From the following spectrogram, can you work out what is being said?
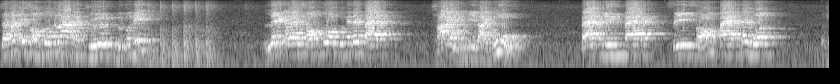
จากนั้นไอ้สองตัวข้างล่างเนี่ยคือดูตัวนี้ เลขอะไรสองตัวคูณกันได้แปดใช่ มันมีหลายคู่แปดหนึ่งแปดสี่สองแปดได้หมด โอเค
